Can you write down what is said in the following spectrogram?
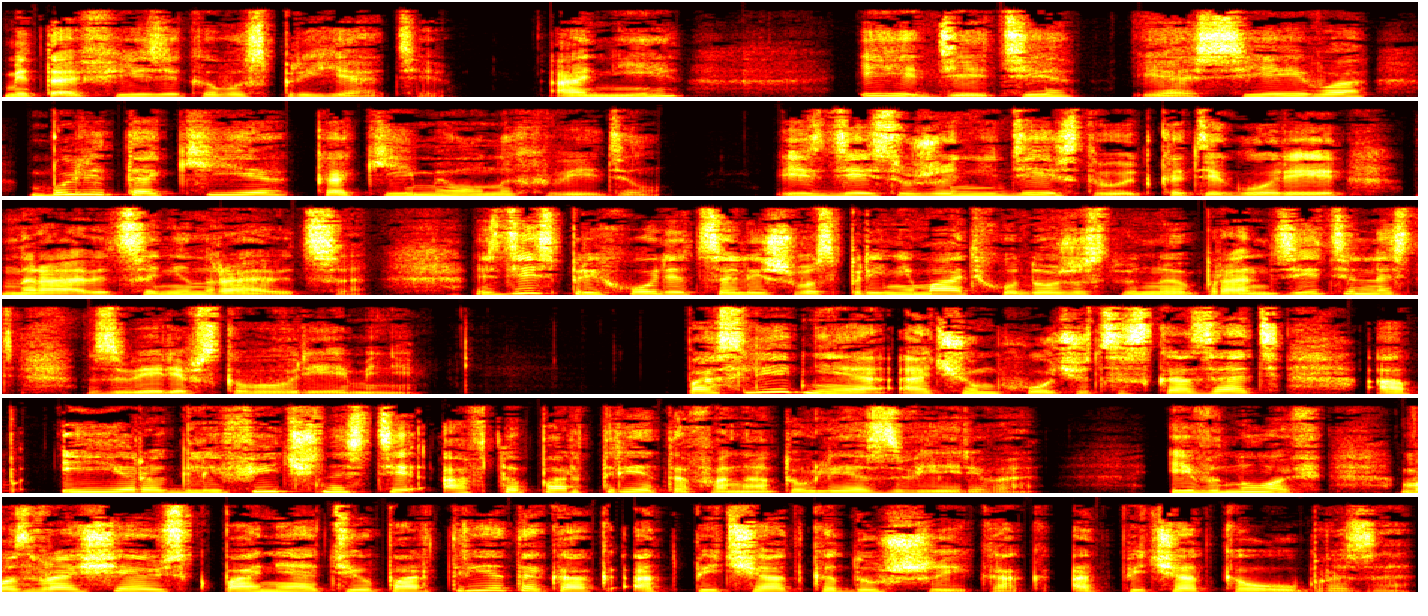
метафизика восприятия. Они, и дети, и Асеева, были такие, какими он их видел. И здесь уже не действуют категории «нравится-не нравится». Здесь приходится лишь воспринимать художественную пронзительность зверевского времени. Последнее, о чем хочется сказать, об иероглифичности автопортретов Анатолия Зверева. И вновь возвращаюсь к понятию портрета как отпечатка души, как отпечатка образа.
